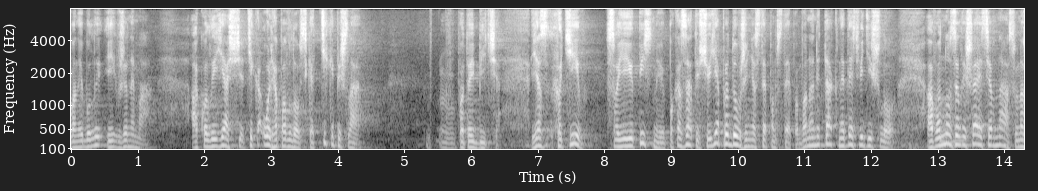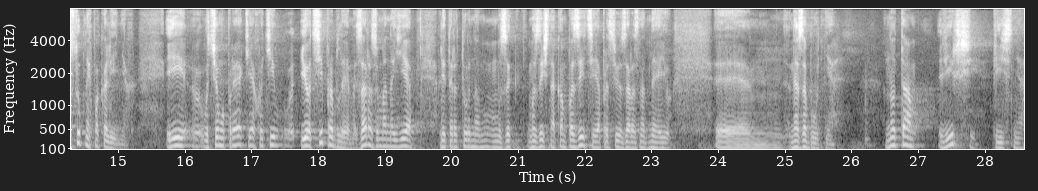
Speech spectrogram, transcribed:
вони були і їх вже нема. А коли я ще, тільки Ольга Павловська тільки пішла по той біччя, я хотів своєю піснею показати, що є продовження степом степом. Воно не так, не десь відійшло, а воно залишається в нас, у наступних поколіннях. І е, у цьому проєкті я хотів і оці проблеми. Зараз у мене є літературна музик, музична композиція, я працюю зараз над нею е, незабутнє. Ну там вірші, пісня,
